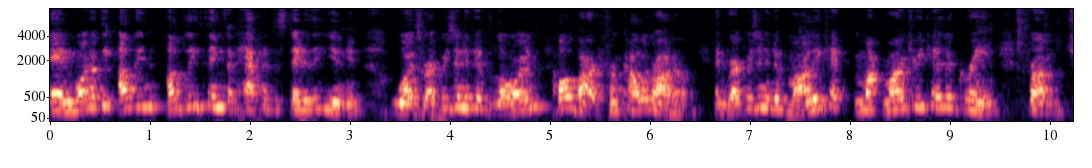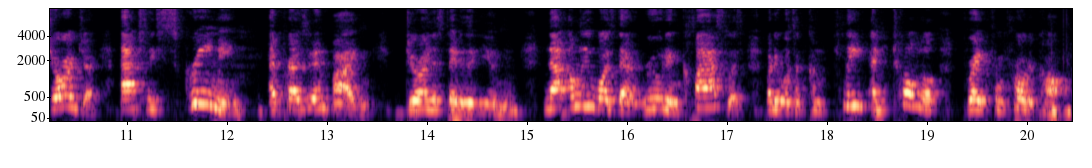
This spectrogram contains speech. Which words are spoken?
And one of the ugly, ugly things that happened at the State of the Union was Representative Lauren Boebert from Colorado and Representative Marley Mar- Marjorie Taylor Greene from Georgia actually screaming at President Biden during the State of the Union. Not only was that rude and classless, but it was a complete and total break from protocol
